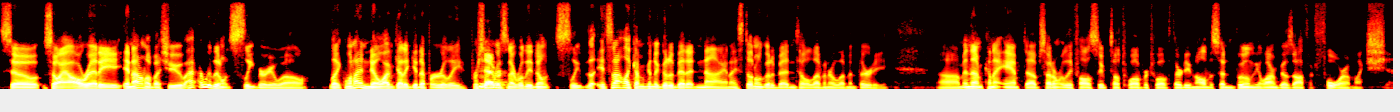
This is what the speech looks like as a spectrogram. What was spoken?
So so I already and I don't know about you, I, I really don't sleep very well. Like when I know I've got to get up early, for some Never. reason I really don't sleep. It's not like I'm going to go to bed at nine. I still don't go to bed until eleven or eleven thirty, um, and then I'm kind of amped up, so I don't really fall asleep till twelve or twelve thirty. And all of a sudden, boom, the alarm goes off at four. I'm like, shit.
